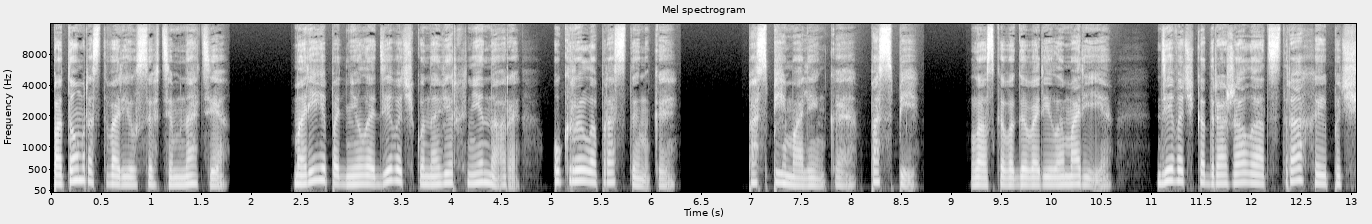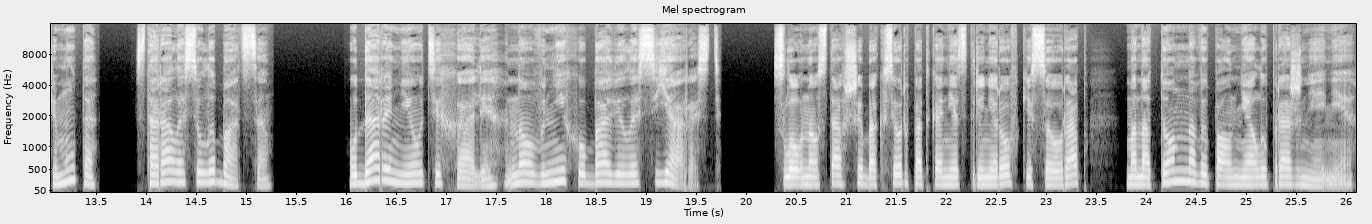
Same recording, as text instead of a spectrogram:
потом растворился в темноте. Мария подняла девочку на верхние нары. укрыла простынкой. «Поспи, маленькая, поспи», — ласково говорила Мария. Девочка дрожала от страха и почему-то старалась улыбаться. Удары не утихали, но в них убавилась ярость. Словно уставший боксер под конец тренировки Саураб монотонно выполнял упражнения.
